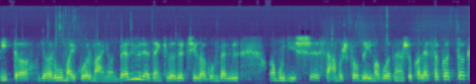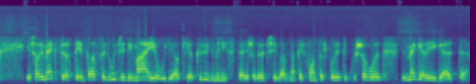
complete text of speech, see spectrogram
vita ugye a római kormányon belül, ezen kívül az öt csillagon belül amúgy is számos probléma volt, nagyon sokan leszakadtak, és ami megtörtént az, hogy Luigi Di Maio, ugye, aki a külügyminiszter és az öt csillagnak egy fontos politikusa volt, ő megelégelte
